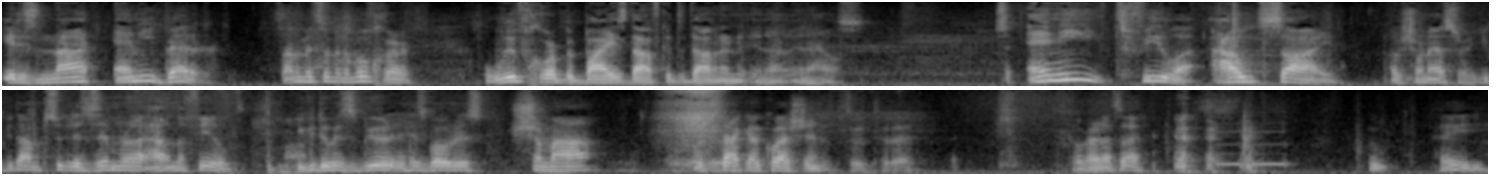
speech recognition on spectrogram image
It is not any better. It's not a mitzvah me'amuvchar. Livchor bebayis davka to daven in, a- in, a, in a house. So any tefillah outside of Shemona Esrei, you could daven Pesukah Zimra out in the field. You could do his his bodis Shema. Which stack a question. Go right outside. Ooh, hey.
